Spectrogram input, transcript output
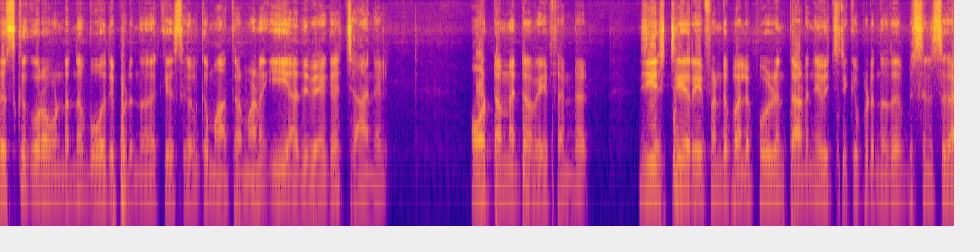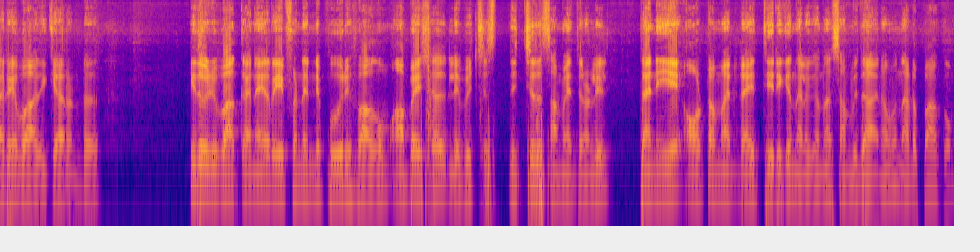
റിസ്ക് കുറവുണ്ടെന്ന് ബോധ്യപ്പെടുന്ന കേസുകൾക്ക് മാത്രമാണ് ഈ അതിവേഗ channel. Automated refund GST refund പലപ്പോഴും തടഞ്ഞു വെച്ചിരിക്കപ്പെടുന്നത് ബിസിനസ്സുകാരെ ബാധിക്കാറുണ്ട്. ഇതൊഴിവാക്കാനായി റീഫണ്ടിന്റെ ഭൂരിഭാഗവും അപേക്ഷ ലഭിച്ച് നിശ്ചിത സമയത്തിനുള്ളിൽ തനിയെ ഓട്ടോമാറ്റിക്കായി തിരികെ നൽകുന്ന സംവിധാനവും നടപ്പാക്കും.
